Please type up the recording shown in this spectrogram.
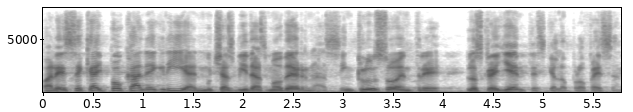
Parece que hay poca alegría en muchas vidas modernas, incluso entre los creyentes que lo profesan.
